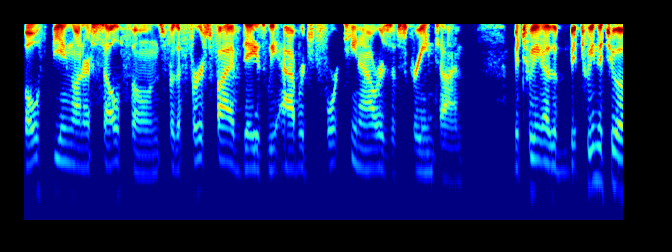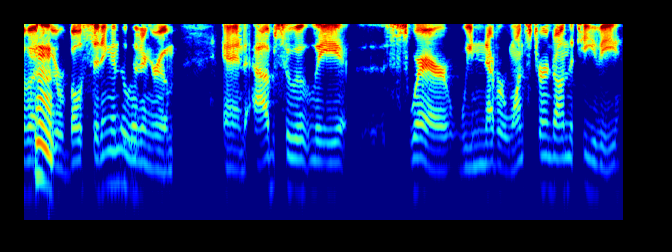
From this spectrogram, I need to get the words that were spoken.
both being on our cell phones for the first five days, we averaged 14 hours of screen time between uh, between the two of us. Hmm. We were both sitting in the living room, and absolutely swear we never once turned on the TV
